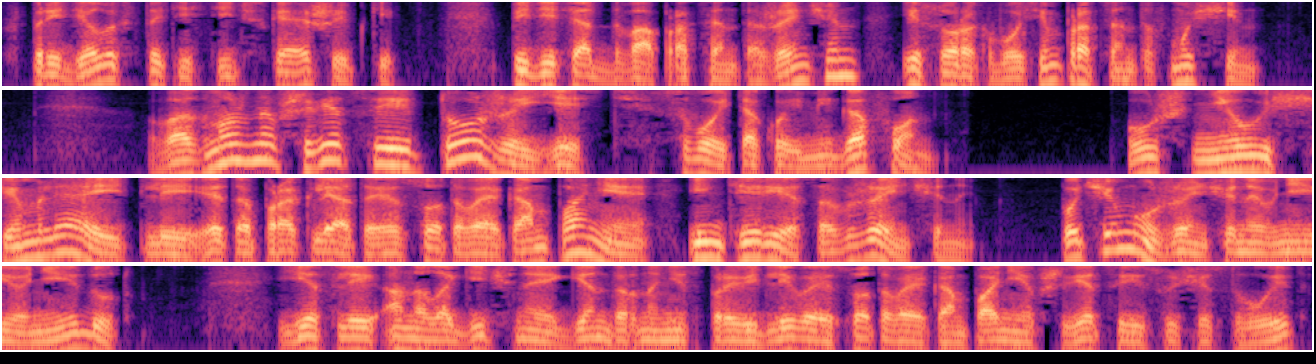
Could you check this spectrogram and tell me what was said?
в пределах статистической ошибки. 52% женщин и 48% мужчин. Возможно, в Швеции тоже есть свой такой мегафон. Уж не ущемляет ли эта проклятая сотовая компания интересов женщины? Почему женщины в нее не идут? Если аналогичная гендерно несправедливая сотовая компания в Швеции существует,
